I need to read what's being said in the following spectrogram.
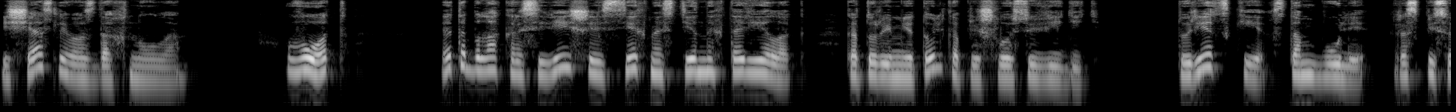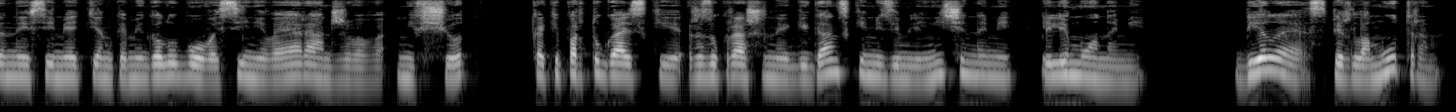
и счастливо вздохнула. «Вот», это была красивейшая из всех настенных тарелок, которые мне только пришлось увидеть. Турецкие в Стамбуле, расписанные всеми оттенками голубого, синего и оранжевого, не в счет, как и португальские, разукрашенные гигантскими земляничинами и лимонами. Белая с перламутром,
